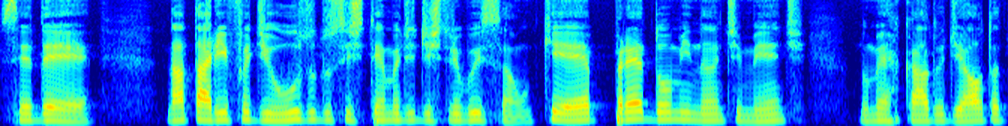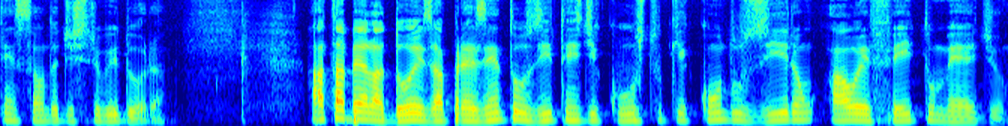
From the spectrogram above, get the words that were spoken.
CDE, na tarifa de uso do sistema de distribuição, que é predominantemente no mercado de alta tensão da distribuidora. A tabela 2 apresenta os itens de custo que conduziram ao efeito médio.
